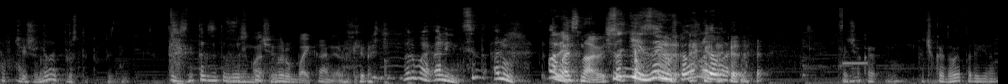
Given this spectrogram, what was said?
давай, Чи що? давай просто попизди. Так за тобою скучив. Вирубай камеру, коротше. Вирубай, Алін, сиди, Алю, Давай Алін, з нами. щас- садись, заюшка, давай, давай. Почекай, почекай, давай перевіримо.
